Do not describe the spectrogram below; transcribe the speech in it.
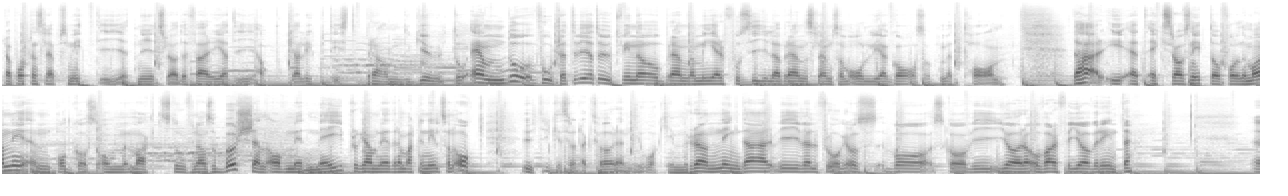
Rapporten släpps mitt i ett nyhetsflöde färgat i apokalyptiskt brandgult och ändå fortsätter vi att utvinna och bränna mer fossila bränslen som olja, gas och metan. Det här är ett extra avsnitt av Follow the Money, en podcast om makt, storfinans och börsen av med mig, programledare Martin Nilsson och utrikesredaktören Joakim Rönning, där vi väl frågar oss vad ska vi göra och varför gör vi det inte? Uh,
